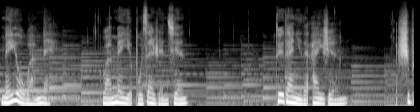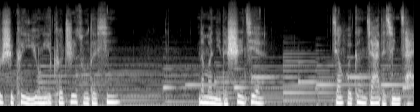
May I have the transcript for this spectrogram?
没有完美，完美也不在人间。对待你的爱人，是不是可以用一颗知足的心？那么你的世界将会更加的精彩。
